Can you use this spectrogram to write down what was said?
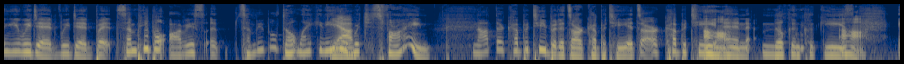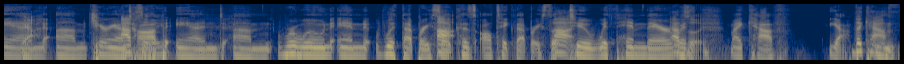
we did, we did, but some people obviously, some people don't like it either, Yeah. which is fine. Not their cup of tea, but it's our cup of tea. It's our cup of tea Uh-huh. and milk and cookies Uh-huh. and um, cherry on Absolutely. top and um, Rowoon and with that bracelet Uh, because I'll take that bracelet uh, too with him there absolutely. with my calf. Yeah, the calf Mhm.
